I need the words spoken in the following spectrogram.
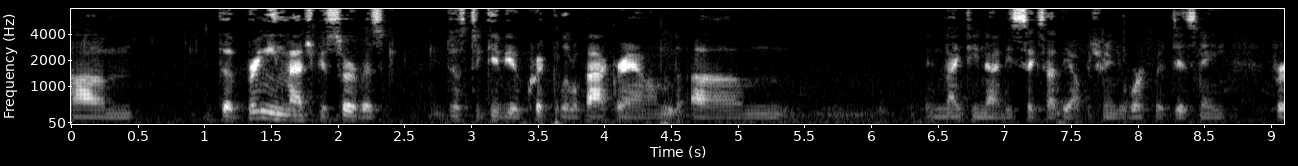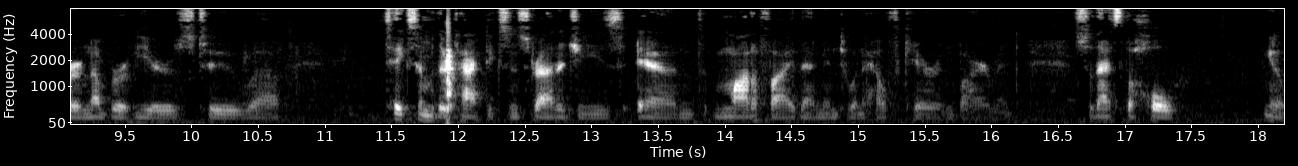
Um, the bringing magic of service, just to give you a quick little background, um, in 1996, I had the opportunity to work with Disney for a number of years to uh, take some of their tactics and strategies and modify them into a healthcare environment. So that's the whole, you know,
